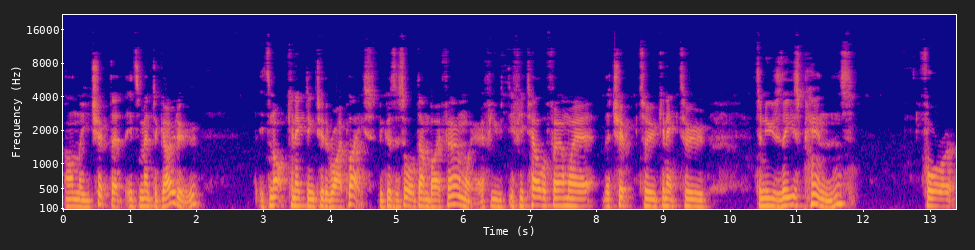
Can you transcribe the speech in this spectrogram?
on the chip that it's meant to go to, it's not connecting to the right place because it's all done by firmware. If you if you tell the firmware the chip to connect to to use these pins for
